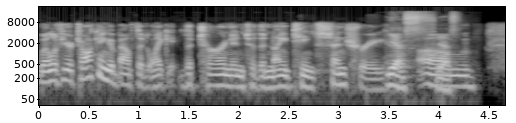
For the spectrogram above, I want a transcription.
Well, if you're talking about the like the turn into the 19th century, yes, um, yes.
